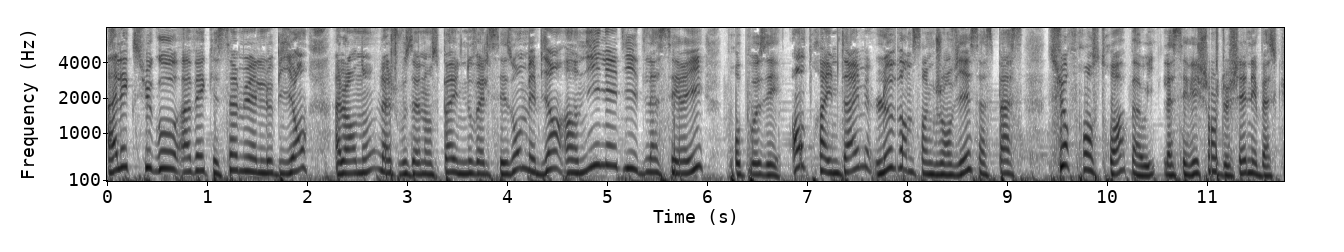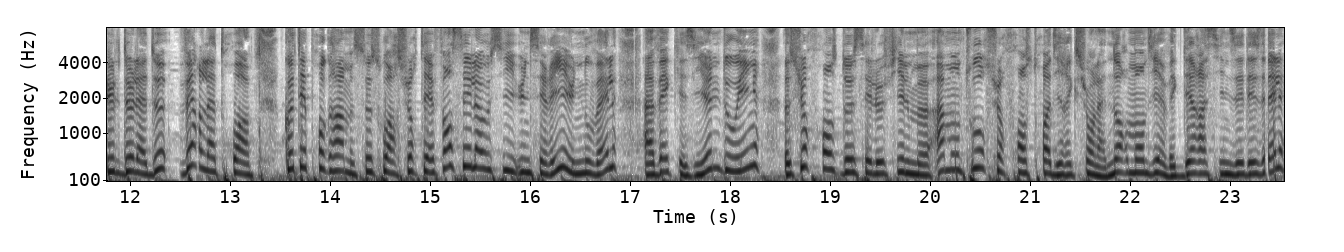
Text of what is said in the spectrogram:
Alex Hugo avec Samuel Le Bihan. Alors non, là je vous annonce pas une nouvelle saison, mais bien un inédit de la série proposé en prime time le 25 janvier. Ça se passe sur France 3. Bah oui, la série change de chaîne et bascule de la 2 vers la 3. Côté programme, ce soir sur TF1, c'est là aussi une série et une nouvelle avec The Undoing. Sur France 2, c'est le film À mon tour. Sur France 3, direction la Normandie avec des racines et des ailes.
